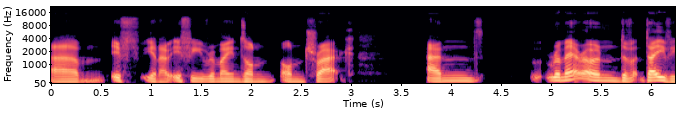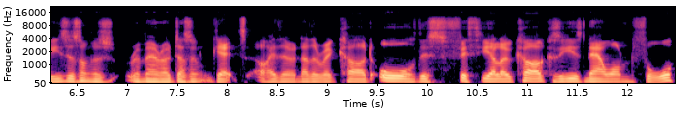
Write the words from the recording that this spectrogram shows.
Um, if you know if he remains on on track, and Romero and Davies, as long as Romero doesn't get either another red card or this fifth yellow card because he is now on four,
